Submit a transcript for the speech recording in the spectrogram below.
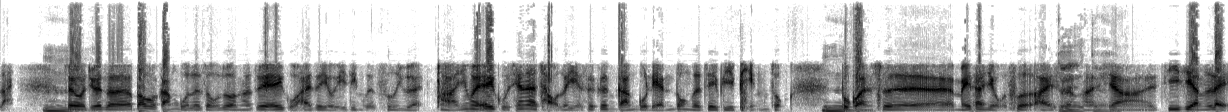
待。嗯，所以我觉得，包括港股的走弱呢，对 A 股还是有一定的制约啊，因为 A 股现在炒的也是跟港股联动的这批品种，嗯不管是煤炭、有色，还是呢像基建类，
